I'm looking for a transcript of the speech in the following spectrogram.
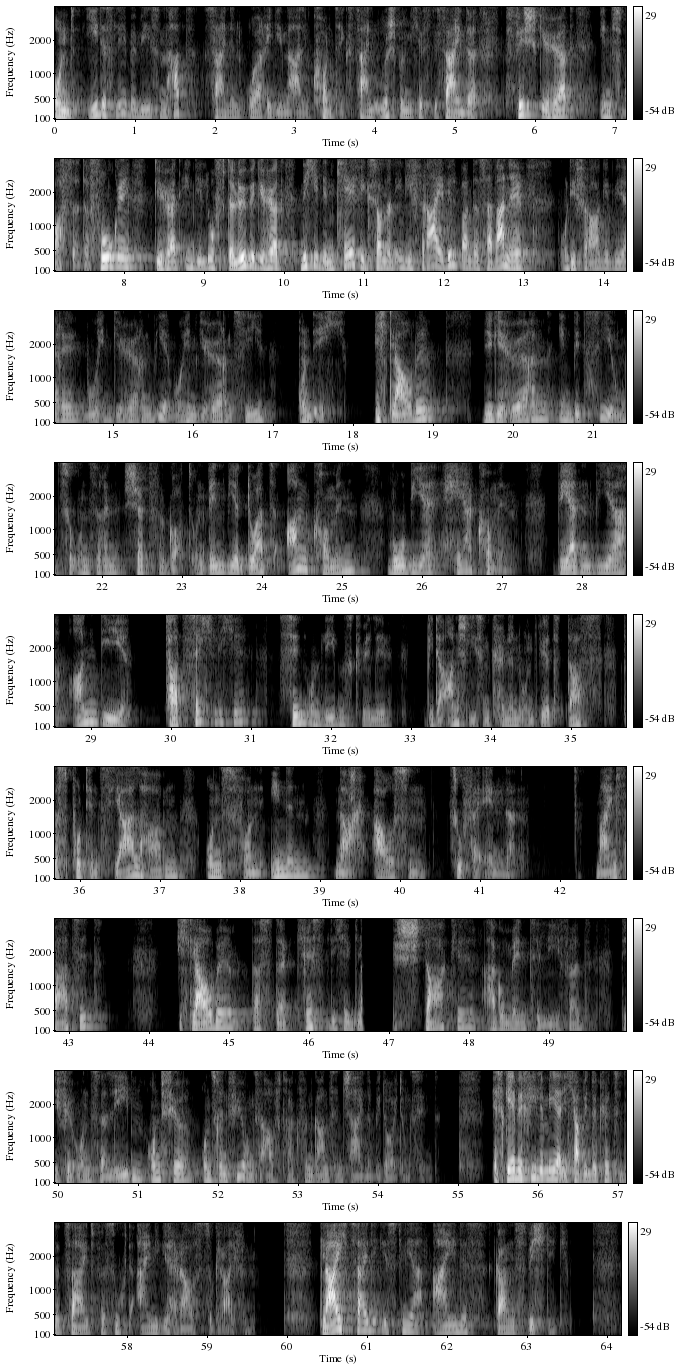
Und jedes Lebewesen hat seinen originalen Kontext, sein ursprüngliches Design. Der Fisch gehört ins Wasser, der Vogel gehört in die Luft, der Löwe gehört nicht in den Käfig, sondern in die freie Wildbahn der Savanne. Und die Frage wäre, wohin gehören wir? Wohin gehören Sie und ich? Ich glaube, wir gehören in Beziehung zu unserem Schöpfer Gott. Und wenn wir dort ankommen, wo wir herkommen, werden wir an die tatsächliche Sinn- und Lebensquelle wieder anschließen können und wird das das Potenzial haben, uns von innen nach außen zu verändern. Mein Fazit, ich glaube, dass der christliche Glaube starke Argumente liefert, die für unser Leben und für unseren Führungsauftrag von ganz entscheidender Bedeutung sind. Es gäbe viele mehr, ich habe in der Kürze der Zeit versucht, einige herauszugreifen. Gleichzeitig ist mir eines ganz wichtig.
